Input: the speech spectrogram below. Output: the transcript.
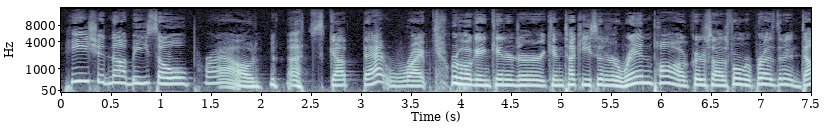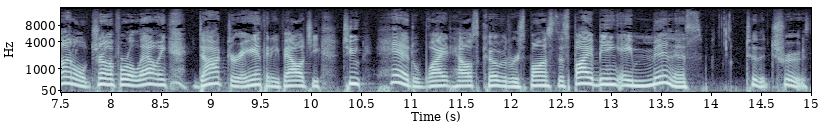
He should not be so proud. That's got that right. Republican Senator, Kentucky Senator Rand Paul criticized former President Donald Trump for allowing Dr. Anthony Fauci to head White House COVID response despite being a menace to the truth.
